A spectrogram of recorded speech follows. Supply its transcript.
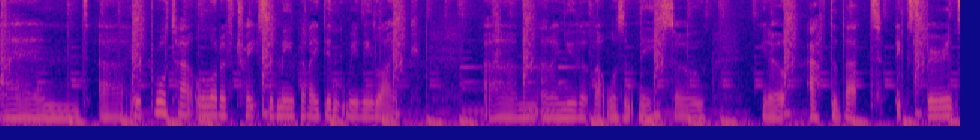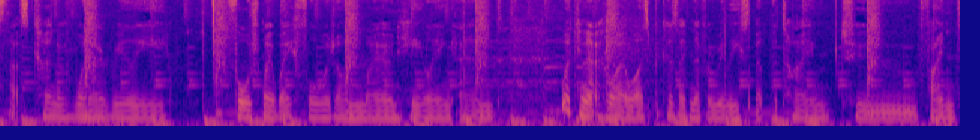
And uh, it brought out a lot of traits of me that I didn't really like. Um, and I knew that that wasn't me. So, you know, after that experience, that's kind of when I really forged my way forward on my own healing and working out who I was because I'd never really spent the time to find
